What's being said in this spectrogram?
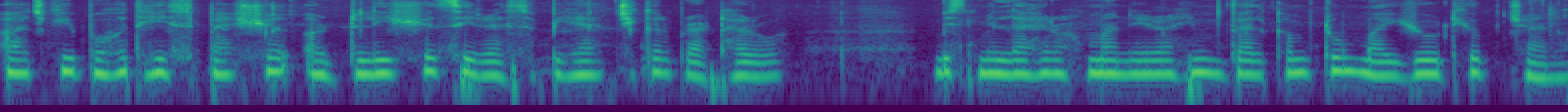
आज की बहुत ही स्पेशल और डिलीशियस सी रेसिपी है चिकन पराठा रोल बिसमीम welcome to my YouTube channel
